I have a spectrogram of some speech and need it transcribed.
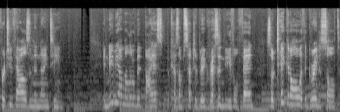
for 2019. And maybe I'm a little bit biased because I'm such a big Resident Evil fan, so take it all with a grain of salt.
